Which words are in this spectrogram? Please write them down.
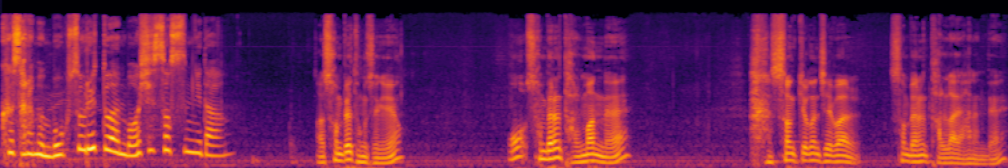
그 사람은 목소리 또한 멋있었습니다. 아, 선배 동생이에요? 어 선배랑 닮았네. 성격은 제발 선배랑 달라야 하는데.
